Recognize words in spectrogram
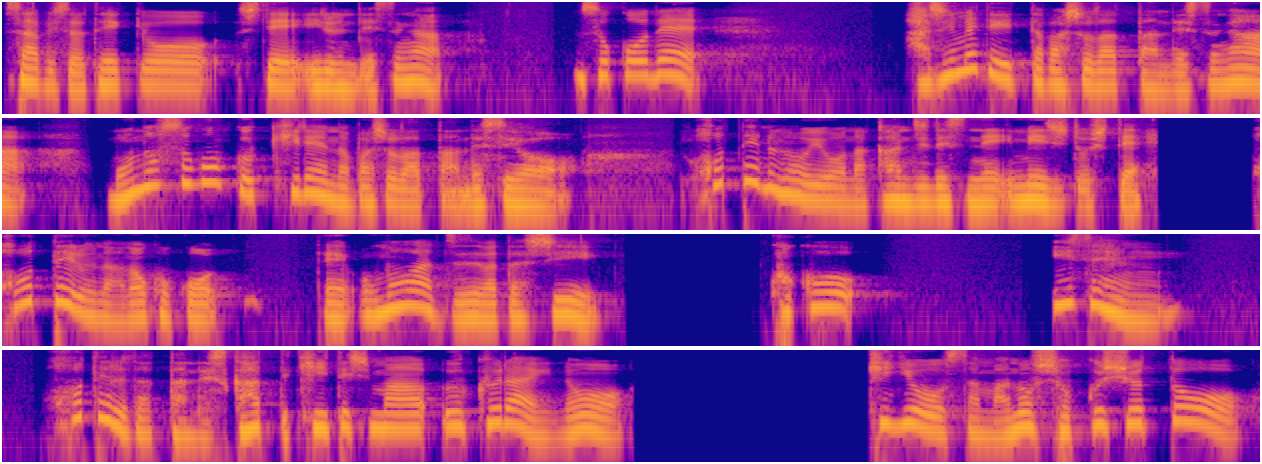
サービスを提供しているんですが、そこで初めて行った場所だったんですが、ものすごく綺麗な場所だったんですよ。ホテルのような感じですね、イメージとして。ホテルなのここって思わず私、ここ、以前、ホテルだったんですかって聞いてしまうくらいの企業様の職種と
